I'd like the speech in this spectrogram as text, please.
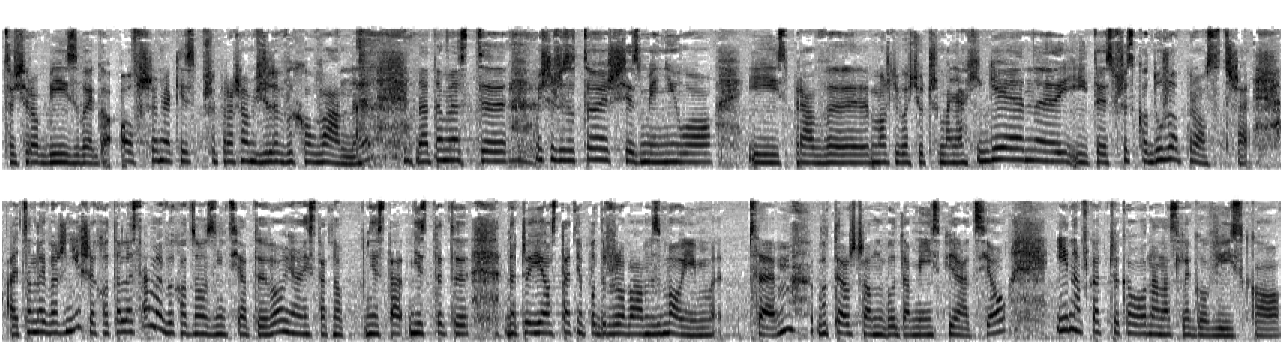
coś robi złego. Owszem, jak jest, przepraszam, źle wychowany. Natomiast myślę, że to też się zmieniło i sprawy możliwości utrzymania higieny i to jest wszystko dużo prostsze. Ale co najważniejsze, hotele same wychodzą z inicjatywą. Ja niestety, niestety znaczy ja ostatnio podróżowałam z moim psem, bo też on był dla mnie inspiracją i na przykład czekało na nas legowisko,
